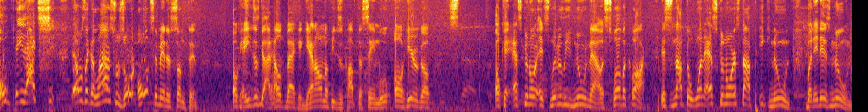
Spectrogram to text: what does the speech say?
Okay, that shit. That was like a last resort ultimate or something. Okay, he just got health back again. I don't know if he just popped the same move. Oh, here we go. Okay, Escanor, it's literally noon now. It's 12 o'clock. This is not the one Escanor. It's not peak noon, but it is noon.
